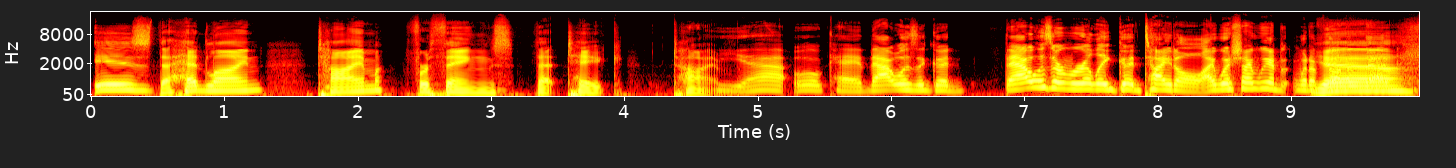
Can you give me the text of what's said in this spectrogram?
is the headline Time for Things That Take Time. Yeah. Okay. That was a good. That was a really good title. I wish I would would have thought of Yeah. that.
